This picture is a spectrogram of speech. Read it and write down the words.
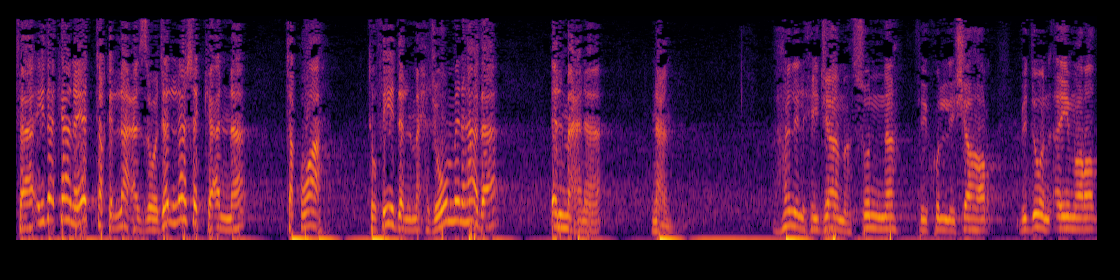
فإذا كان يتقي الله عز وجل لا شك أن تقواه تفيد المحجوم من هذا المعنى. نعم. هل الحجامة سنة في كل شهر بدون أي مرض؟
